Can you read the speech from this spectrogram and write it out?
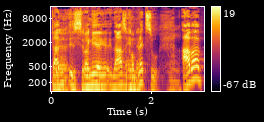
dann ist bei weg, mir. Nase Ende. komplett zu. Aber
